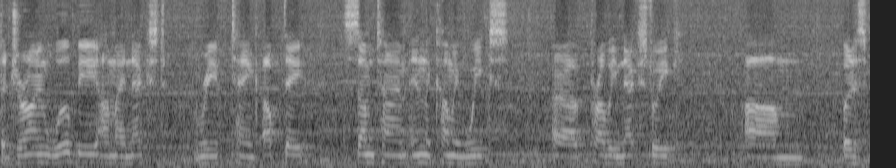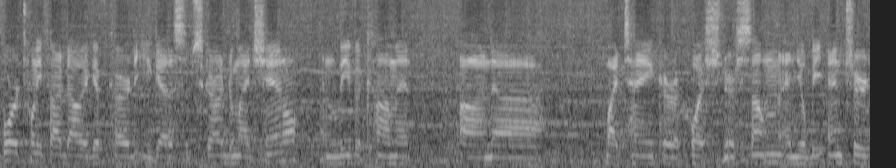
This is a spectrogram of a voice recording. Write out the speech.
the drawing will be on my next reef tank update sometime in the coming weeks, uh, probably next week. Um, but it's for a $25 gift card. You got to subscribe to my channel and leave a comment on uh, my tank or a question or something, and you'll be entered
